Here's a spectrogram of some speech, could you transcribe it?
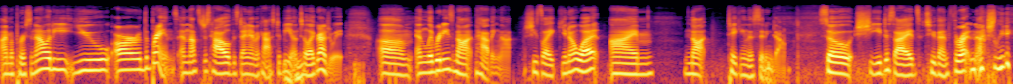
i'm a personality you are the brains and that's just how this dynamic has to be until i graduate um and liberty's not having that she's like, you know what? I'm not taking this sitting down. So she decides to then threaten Ashley.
